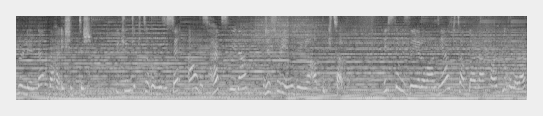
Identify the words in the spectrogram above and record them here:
öbürlerinden daha eşittir. Üçüncü kitabımız ise Aldous Huxley'den Cesur Yeni Dünya adlı kitap. Listemizde yer alan diğer kitaplardan farklı olarak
